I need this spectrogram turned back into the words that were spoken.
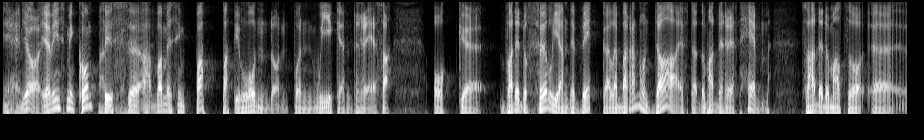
är hemskt. Ja, jag minns min kompis eh, var med sin pappa till London på en weekendresa. Och eh, var det då följande vecka, eller bara någon dag efter att de hade rest hem, så hade de alltså eh,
